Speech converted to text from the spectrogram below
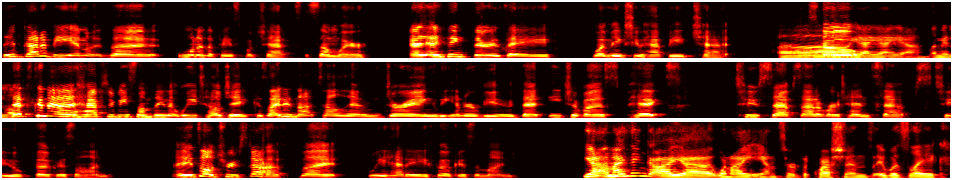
They've got to be in the one of the Facebook chats somewhere. I, I think there is a what makes you happy chat. Oh, So- yeah, yeah, yeah. Let me look. That's gonna have to be something that we tell Jake because I did not tell him during the interview that each of us picked two steps out of our 10 steps to focus on. I mean, it's all true stuff, but we had a focus in mind. Yeah, and I Mhm. think I uh when I answered the questions, it was like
